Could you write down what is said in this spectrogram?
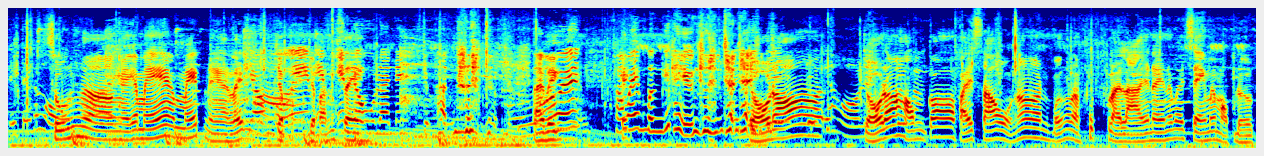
đi tới cái hồ xuống ờ, ngay cái mé mép nè lấy Cho chụp em, chụp em, ảnh em sen đu lên em chụp hình lên. Tại vì không em bưng cái thuyền lên trên đây chỗ đó chỗ đó không có phải sâu nó vẫn là phút lại lại ở đây nó mới sen mới mọc được.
